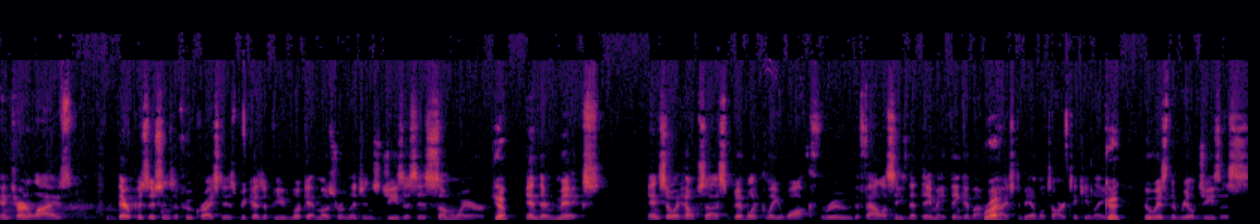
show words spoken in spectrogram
internalize their positions of who Christ is. Because if you look at most religions, Jesus is somewhere Yeah. in their mix, and so it helps us biblically walk through the fallacies that they may think about Right. Christ to be able to articulate Good. who is the real Jesus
